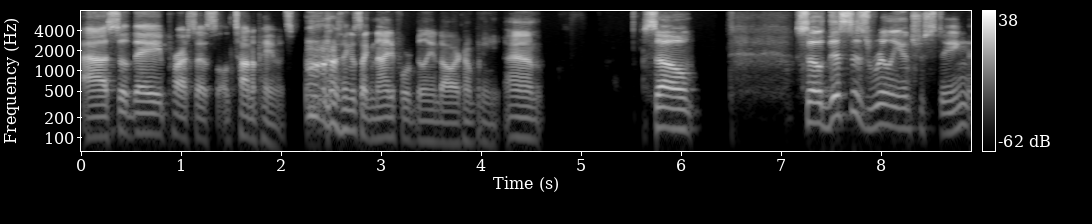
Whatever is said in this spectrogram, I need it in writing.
Uh, so, they process a ton of payments. I think it's like $94 billion company. And so, so this is really interesting.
